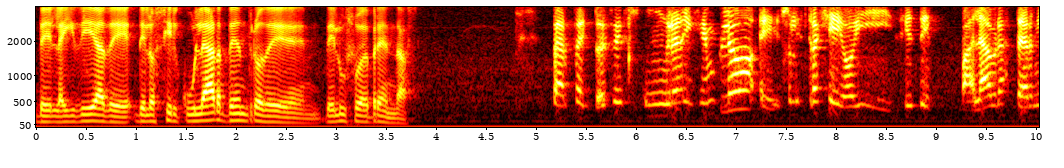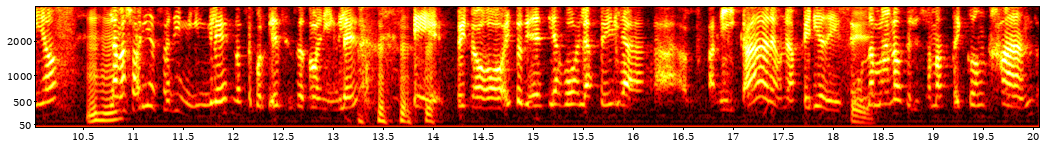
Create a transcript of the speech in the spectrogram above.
la idea de, lo circular dentro del uso de prendas. Perfecto, ese es un gran ejemplo. Eh, yo les traje hoy siete palabras, términos. La mayoría son en inglés, no sé por qué se usa todo en inglés, eh, pero esto que decías vos, la feria americana, una feria de segunda mano, se le llama second hand,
